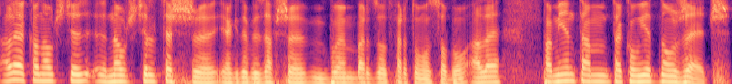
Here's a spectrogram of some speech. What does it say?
ale jako nauczyciel, nauczyciel też e, jak gdyby zawsze byłem bardzo otwartą osobą, ale pamiętam taką jedną rzecz.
